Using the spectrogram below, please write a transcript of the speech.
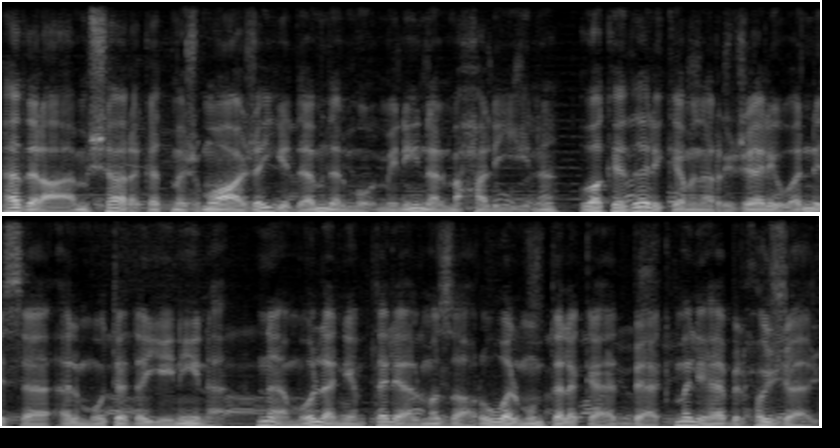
هذا العام شاركت مجموعة جيدة من المؤمنين المحليين وكذلك من الرجال والنساء المتدينين. نأمل أن يمتلئ المزار والممتلكات بأكملها بالحجاج.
